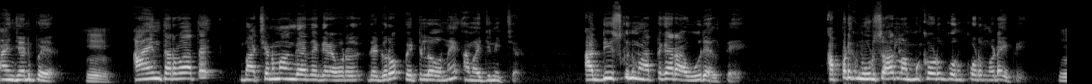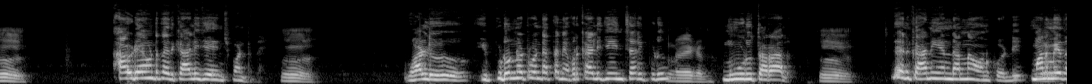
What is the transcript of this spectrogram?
ఆయన చనిపోయారు. ఆయన తర్వాత మా చిన్నమాంగారి దగ్గర ఎవరు దగ్గర పెట్టెలో ఉన్నాయి ఆ మధ్యన ఇచ్చారు. అది తీసుకుని మా అత్తగారు ఆ ఊరు వెళ్తే అప్పటికి మూడు సార్లు అమ్ముకోవడం కొనుక్కోవడం కూడా అయిపోయింది. ఉమ్, ఆవిడ ఏమంటుంది? అది ఖాళీ చేయించమంటది. వాళ్ళు ఇప్పుడున్నటువంటి అతను ఎవరు ఖాళీ చేయించాలి ఇప్పుడు? మూడు తరాలు. నేను కానివ్వండి అన్నాం అనుకోండి మన మీద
